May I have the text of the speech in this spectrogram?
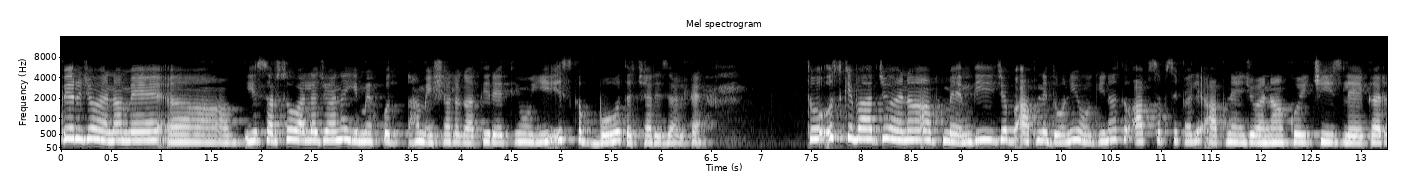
फिर जो है ना मैं आ, ये सरसों वाला जो है ना ये मैं खुद हमेशा लगाती रहती हूँ। ये इसका बहुत अच्छा रिज़ल्ट है। तो उसके बाद जो है ना आप मेहंदी जब आपने धोनी होगी ना तो आप सबसे पहले आपने जो है ना कोई चीज़ लेकर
